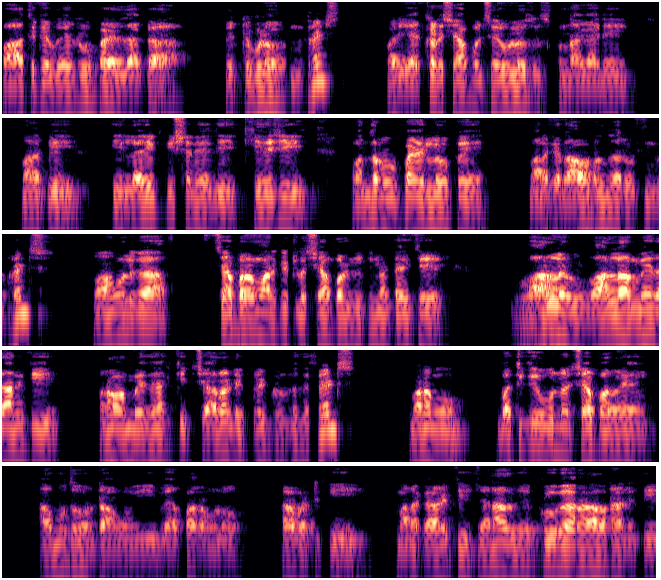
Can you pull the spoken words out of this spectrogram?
పాతిక వేల రూపాయల దాకా పెట్టుబడి అవుతుంది ఫ్రెండ్స్. మరి ఎక్కడ చేపల చెరువులో చూసుకున్నా కానీ మనకి ఈ లైవ్ ఫిష్ అనేది కేజీ వంద రూపాయల లోపే మనకి రావడం జరుగుతుంది ఫ్రెండ్స్. మామూలుగా చేపల మార్కెట్లో చేపలు చూసినట్టయితే వాళ్ళ వాళ్ళు అమ్మేదానికి మనం అమ్మేదానికి చాలా డిఫరెంట్ ఉంటుంది ఫ్రెండ్స్. మనము బతికి ఉన్న చేపల్ని అమ్ముతూ ఉంటాము ఈ వ్యాపారంలో. కాబట్టి మన కాడికి జనాలు ఎక్కువగా రావడానికి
